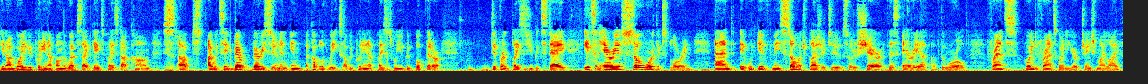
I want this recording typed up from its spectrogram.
you know I'm going to be putting up on the website gatesplays.com. s- Uh, I would say very, very soon, in, in a couple of weeks, I'll be putting up places where you could book that are different places you could stay. It's an area so worth exploring, and it would give me so much pleasure to sort of share this area of the world. France, going to France, going to Europe changed my life,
